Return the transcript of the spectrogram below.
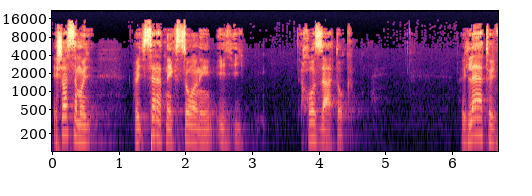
És azt hiszem, hogy, hogy szeretnék szólni így, így hozzátok, hogy lehet, hogy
